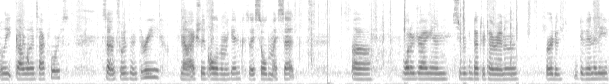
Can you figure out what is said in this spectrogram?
Elite Goblin Attack Force, Seven Swordsman 3. Now I actually have all of them again because I sold my set. Uh, Water Dragon, Superconductor Tyranno, Bird of Divinity,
